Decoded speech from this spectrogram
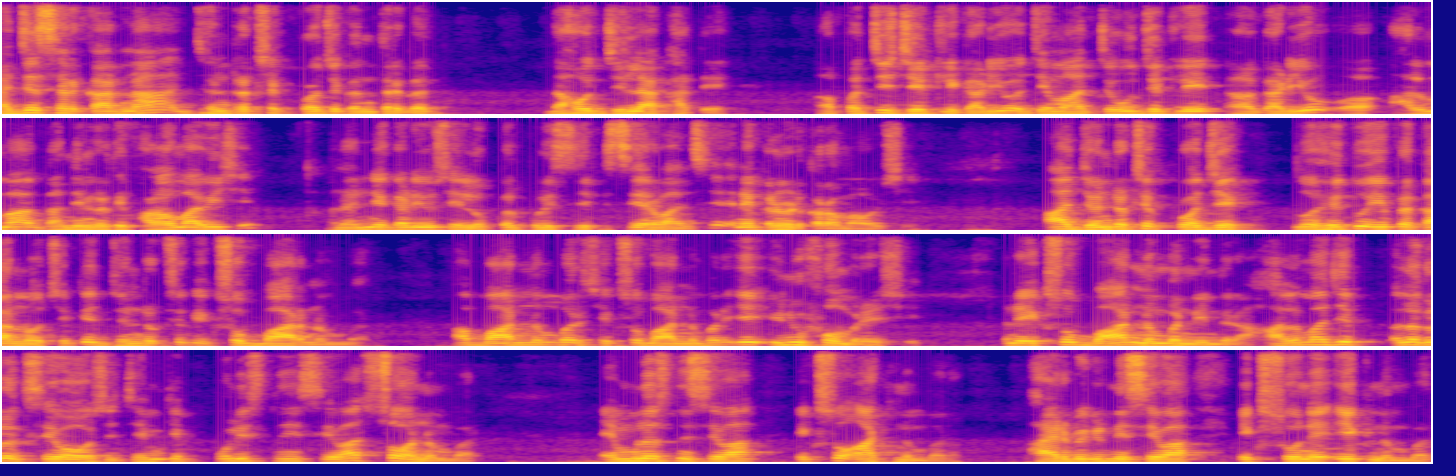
રાજ્ય સરકારના જનરક્ષક પ્રોજેક્ટ અંતર્ગત દાહોદ જિલ્લા ખાતે પચીસ જેટલી ગાડીઓ, જેમાં ચૌદ જેટલી ગાડીઓ હાલમાં ગાંધીનગરથી ફાળવવામાં આવી છે અને અન્ય ગાડીઓ છે, લોકલ પોલીસ જે પીસીઆર વાન છે, એને કન્વર્ટ કરવામાં આવે છે. આ જનરક્ષક પ્રોજેક્ટનો હેતુ એ પ્રકારનો છે કે જનરક્ષક એકસો બાર નંબર. આ બાર નંબર છે, એકસો બાર નંબર એ યુનિફોર્મ રહેશે. અને એકસો બાર નંબરની અંદર હાલમાં જે અલગ અલગ સેવાઓ છે, જેમ કે પોલીસની સેવા સો નંબર, એમ્બ્યુલન્સની સેવા એકસો આઠ નંબર, ફાયર બ્રિગેડની સેવા એકસો એક નંબર,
